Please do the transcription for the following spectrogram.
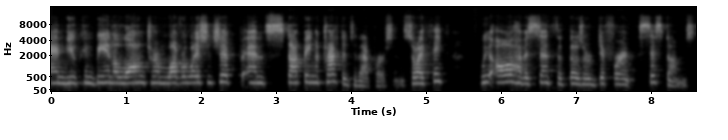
And you can be in a long-term love relationship and stop being attracted to that person. So I think we all have a sense that those are different systems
